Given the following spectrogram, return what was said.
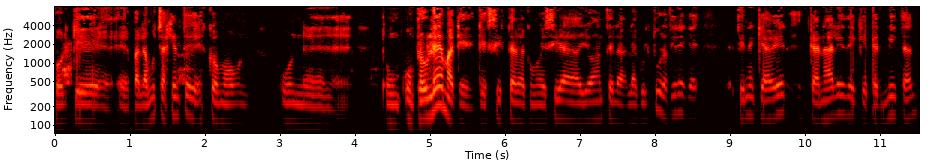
porque eh, para mucha gente es como un, un, eh, un, problema que, que, exista, como decía yo antes, la, cultura. Tiene que, tiene que haber canales de que permitan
